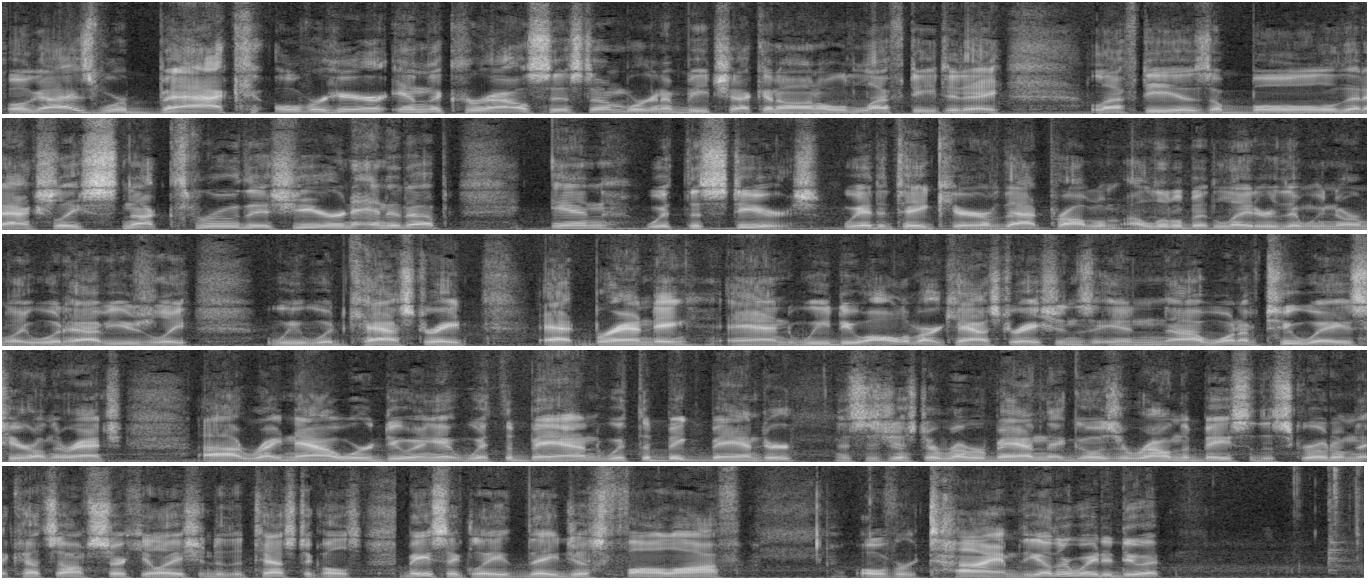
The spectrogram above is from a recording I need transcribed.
Well guys, we're back over here in the corral system. We're gonna be checking on old Lefty today. Lefty is a bull that actually snuck through this year and ended up in with the steers. We had to take care of that problem a little bit later than we normally would have. Usually we would castrate at branding and we do all of our castrations in uh, one of two ways here on the ranch. Uh, right now we're doing it with the band, with the big bander. This is just a rubber band that goes around the base of the scrotum that cuts off circulation to the testicles. Basically, they just fall off over time. The other way to do it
